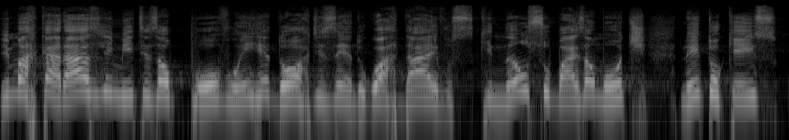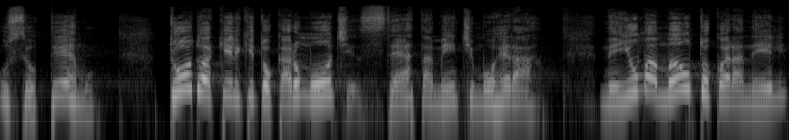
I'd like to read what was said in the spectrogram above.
E marcarás limites ao povo em redor, dizendo: Guardai-vos, que não subais ao monte, nem toqueis o seu termo. Todo aquele que tocar o monte, certamente morrerá. Nenhuma mão tocará nele,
